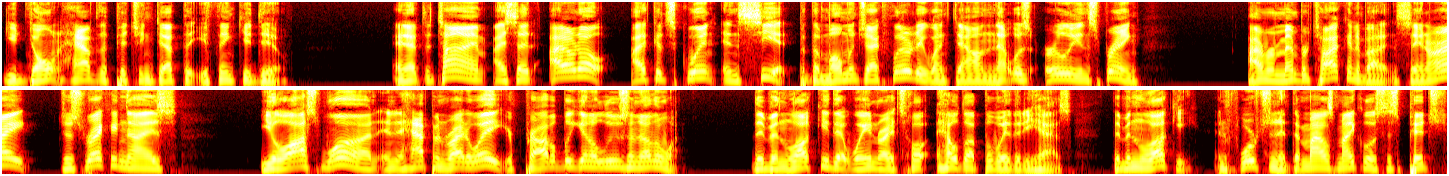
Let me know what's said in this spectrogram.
You don't have the pitching depth that you think you do. And at the time, I said, I don't know. I could squint and see it. But the moment Jack Flaherty went down, that was early in spring, I remember talking about it and saying, all right, just recognize you lost one and it happened right away. You're probably going to lose another one. They've been lucky that Wainwright's held up the way that he has. They've been lucky and fortunate that Miles Mikolas has pitched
